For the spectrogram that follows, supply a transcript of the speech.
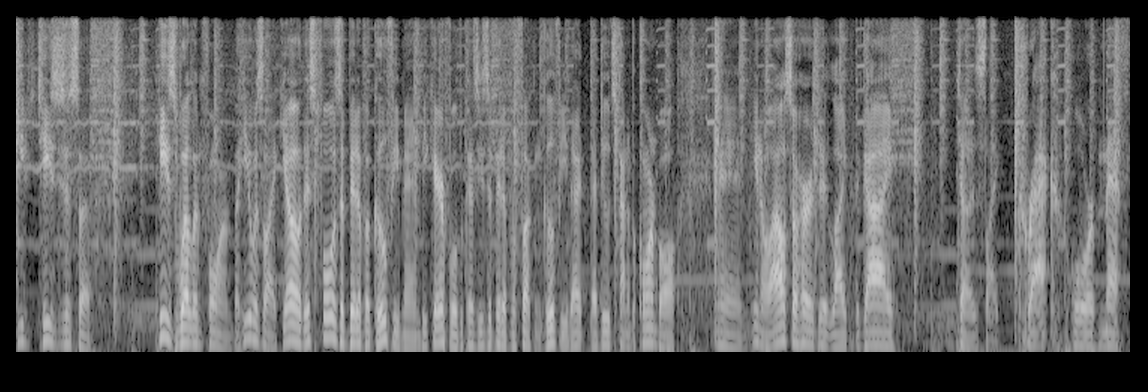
he he's just a he's well informed. But he was like, "Yo, this fool is a bit of a goofy man. Be careful because he's a bit of a fucking goofy. That that dude's kind of a cornball." And you know, I also heard that like the guy does like crack or meth,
